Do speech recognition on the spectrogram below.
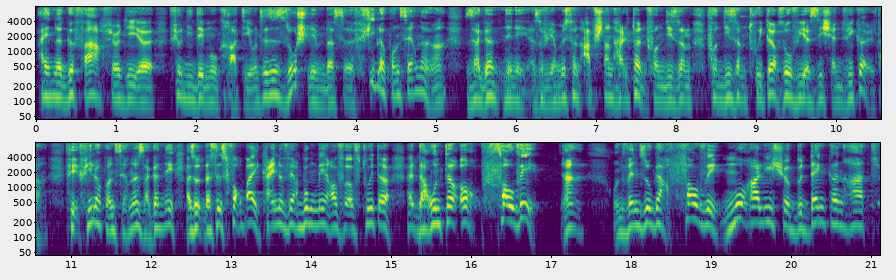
eine Gefahr für die, äh, für die Demokratie. Und es ist so schlimm, dass äh, viele Konzerne sagen, nee, nee, also wir müssen Abstand halten von diesem, von diesem Twitter, so wie es sich entwickelt. Geld. Viele Konzerne sagen, nee, also das ist vorbei, keine Werbung mehr auf, auf Twitter, darunter auch VW. Ja? Und wenn sogar VW moralische Bedenken hat,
